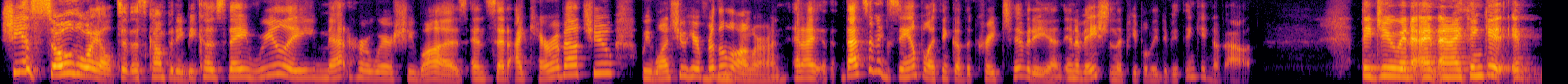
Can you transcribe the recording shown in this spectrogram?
she is so loyal to this company because they really met her where she was and said, I care about you. We want you here for the mm-hmm. long run. And I that's an example, I think, of the creativity and innovation that people need to be thinking about. They do. And, and, and I think it, it,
